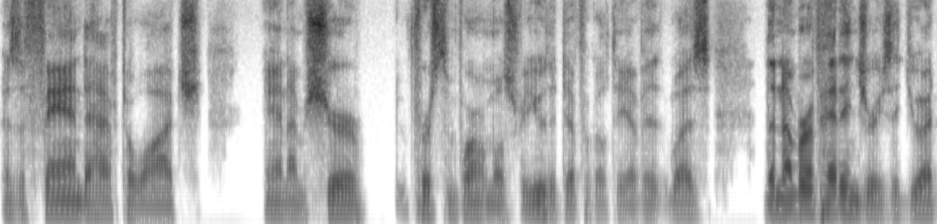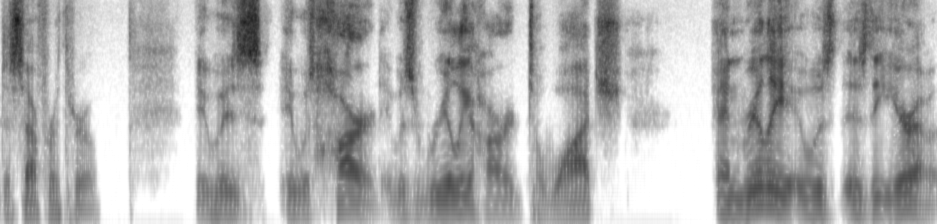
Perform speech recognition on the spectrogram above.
as a fan to have to watch, and I'm sure first and foremost for you, the difficulty of it was the number of head injuries that you had to suffer through. It was it was hard. It was really hard to watch. And really, it was is the era.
